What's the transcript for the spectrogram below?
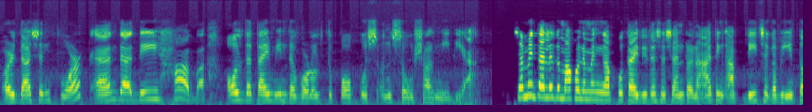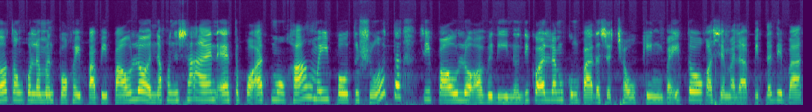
or doesn't work and they have all the time in the world to focus on social media. Samantala, dumako naman nga po tayo dito sa sentro ng ating update sa gabi ito tungkol naman po kay Papi Paulo na kung saan eto po at mukhang may photoshoot si Paulo Avellino. Hindi ko alam kung para sa choking ba ito kasi malapit na 'di ba?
